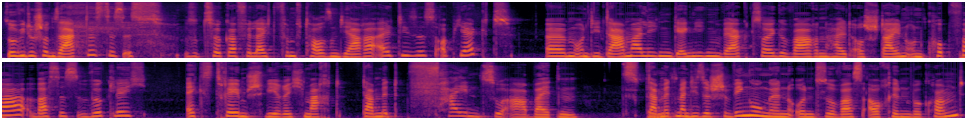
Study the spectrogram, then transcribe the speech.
So wie du schon sagtest, das ist so circa vielleicht 5000 Jahre alt, dieses Objekt. Ähm, und die damaligen gängigen Werkzeuge waren halt aus Stein und Kupfer, was es wirklich extrem schwierig macht, damit fein zu arbeiten. Damit man diese Schwingungen und sowas auch hinbekommt.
